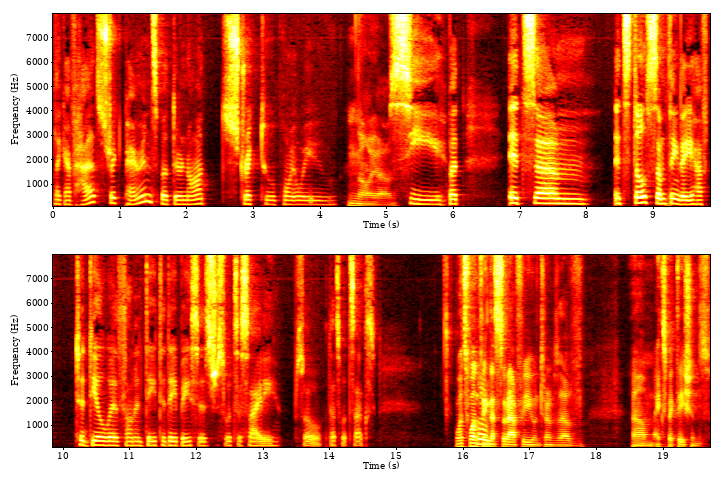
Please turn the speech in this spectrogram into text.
like I've had strict parents, but they're not strict to a point where you No, yeah. see. But it's um, it's still something that you have to deal with on a day to day basis, just with society. So that's what sucks. What's one Well- thing that stood out for you in terms of um, expectations?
